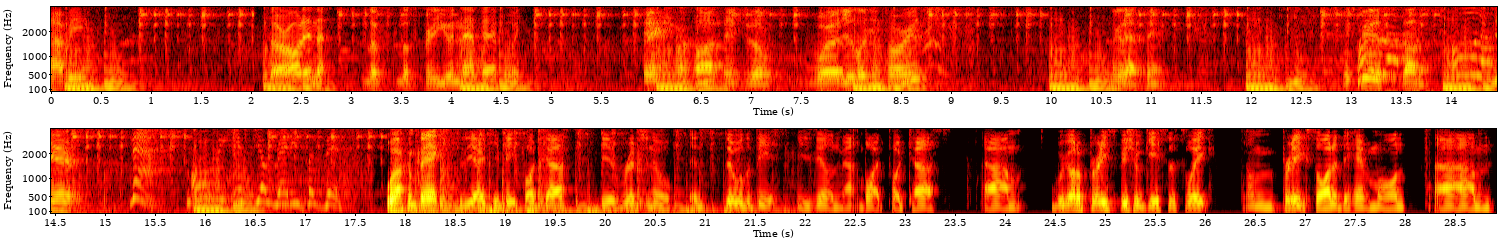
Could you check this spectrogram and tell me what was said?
leader's garment. Quite happy. It's alright, isn't it? Looks looks pretty good in that bad boy. Excellent, I think the word you're looking for is. Look at that thing. Looks beautiful, doesn't it? Beautiful. Now, only if you're ready for this. Welcome back to the OTB podcast, the original and still the best New Zealand mountain bike podcast. Um, we've got a pretty special guest this week. I'm pretty excited to have him on. Um,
